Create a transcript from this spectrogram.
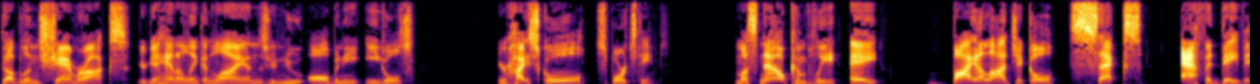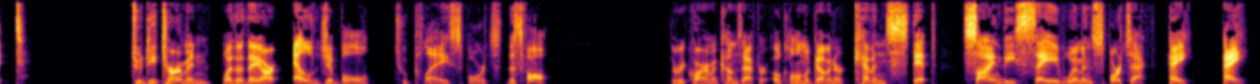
Dublin Shamrocks, your Gahanna Lincoln Lions, your New Albany Eagles, your high school sports teams must now complete a biological sex affidavit to determine whether they are eligible to play sports this fall. The requirement comes after Oklahoma Governor Kevin Stitt signed the Save Women's Sports Act. Hey, hey,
